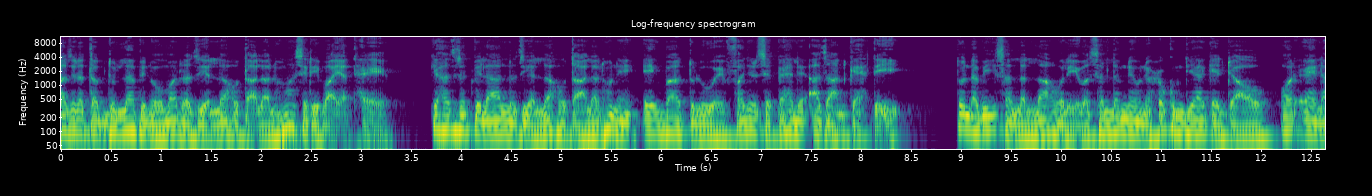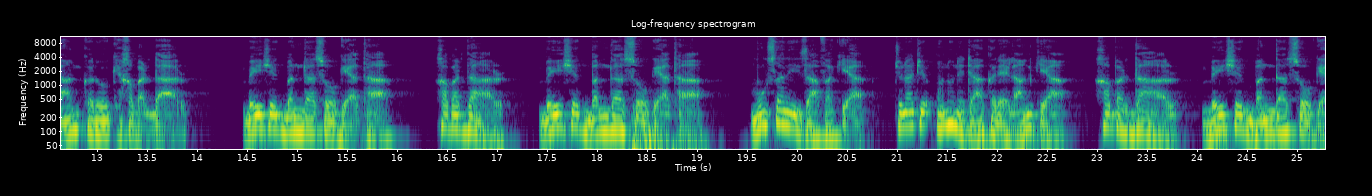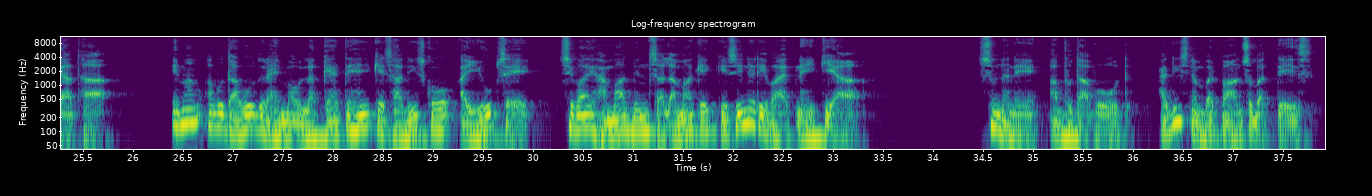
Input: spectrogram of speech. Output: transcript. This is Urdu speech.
حضرت عبداللہ بن عمر رضی اللہ تعالیٰ عنہ سے روایت ہے کہ حضرت بلال رضی اللہ تعالیٰ عنہ نے ایک بار طلوع فجر سے پہلے اذان کہہ دی۔ تو نبی صلی اللہ علیہ وسلم نے انہیں حکم دیا کہ جاؤ اور اعلان کرو کہ خبردار، بے شک بندہ سو گیا تھا۔ خبردار، بے شک بندہ سو گیا تھا۔ موسیٰ نے اضافہ کیا، چنانچہ انہوں نے جا کر اعلان کیا، خبردار، بے شک بندہ سو گیا تھا۔ امام ابو داود رحمہ اللہ کہتے ہیں کہ اس حدیث کو ایوب سے سوائے حماد بن سلمہ کے کسی نے روایت نہیں کیا۔ سننے ابو داود، حدیث نمبر پانچ سو بتیس۔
